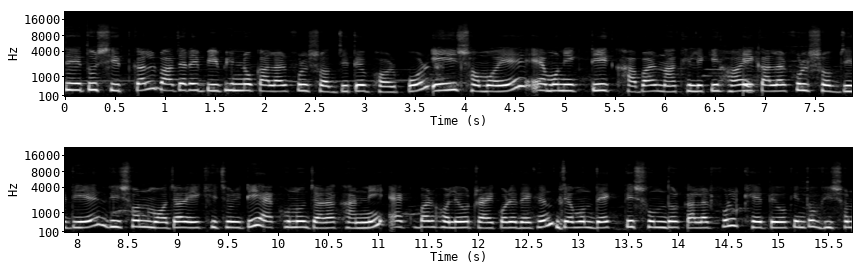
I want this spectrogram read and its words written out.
যেহেতু শীতকাল, বাজারে বিভিন্ন কালারফুল সবজিতে ভরপুর। এই সময়ে এমন একটি খাবার না খেলে কি হয়? এই কালারফুল সবজি দিয়ে ভীষণ মজার এই খিচুড়িটি এখনও যারা খাননি, একবার হলেও ট্রাই করে দেখেন। যেমন দেখতে সুন্দর কালারফুল, খেতেও কিন্তু ভীষণ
